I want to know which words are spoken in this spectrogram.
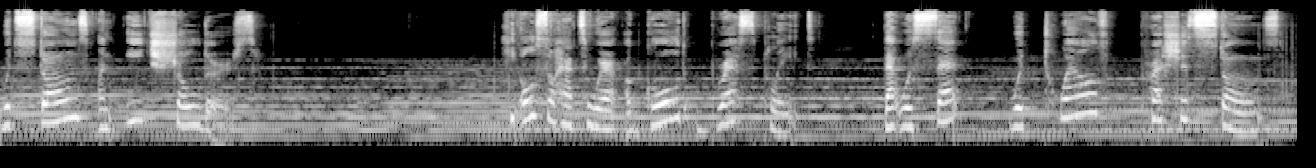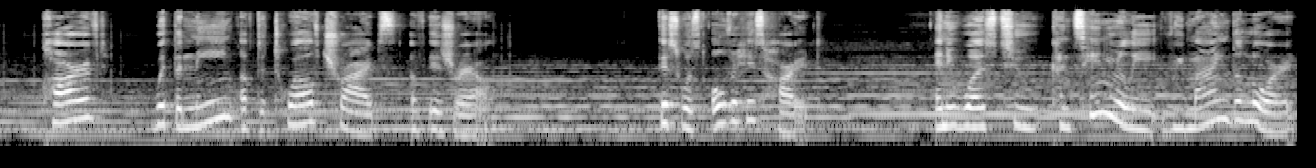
with stones on each shoulders. He also had to wear a gold breastplate that was set with 12 precious stones carved with the name of the 12 tribes of Israel. This was over his heart, and it was to continually remind the Lord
